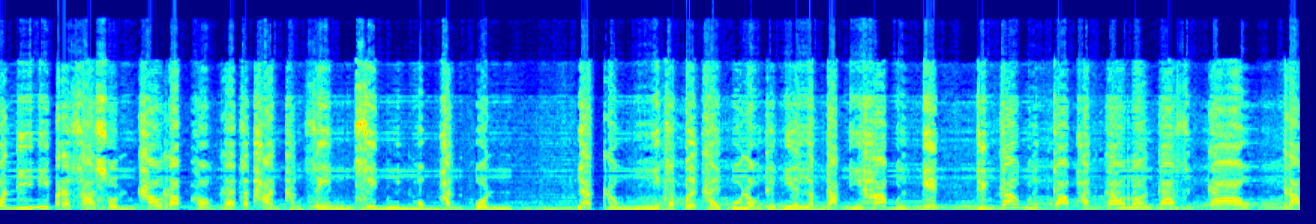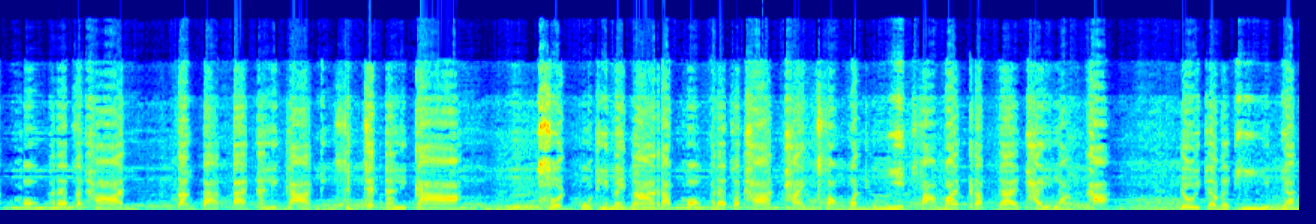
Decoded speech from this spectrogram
วันนี้มีประชาชนเข้ารับของพระราชทานทั้งสิ้น 46,000 คน และพรุ่งนี้จะเปิดให้ผู้ลงทะเบียนลำดับที่ 51,000 ถึง 99,999 รับของพระราชทานตั้งแต่ 8 นาฬิกาถึง 17 นาฬิกา ส่วนผู้ที่ไม่มารับของพระราชทานภายใน 2 วันนี้สามารถรับได้ภายหลังค่ะ โดยเจ้าหน้าที่ยืนยัน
